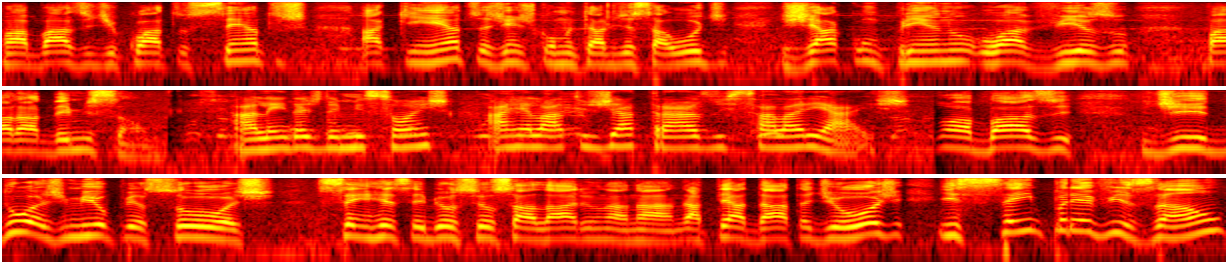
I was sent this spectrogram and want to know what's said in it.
uma base de 400 a 500 agentes comunitários de saúde já cumprindo o aviso para a demissão. Além das demissões, há relatos de atrasos salariais. Uma base de 2 mil pessoas sem receber o seu salário na, na, até a data de hoje e sem previsão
